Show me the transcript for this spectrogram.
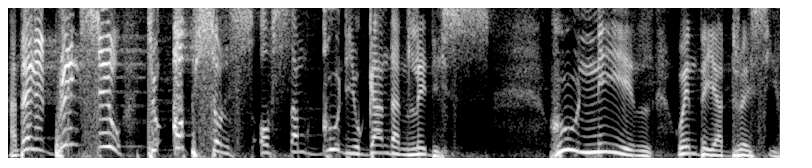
And then it brings you to options of some good Ugandan ladies who kneel when they address you.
